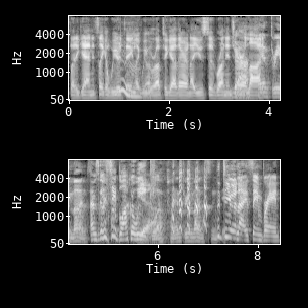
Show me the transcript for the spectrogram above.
But again, it's like a weird thing. Like we grew up together, and I used to run into her Hmm. A lot. Plan three months. I was gonna say block a week. Yeah. Well, plan three months. The you and I, same brain.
